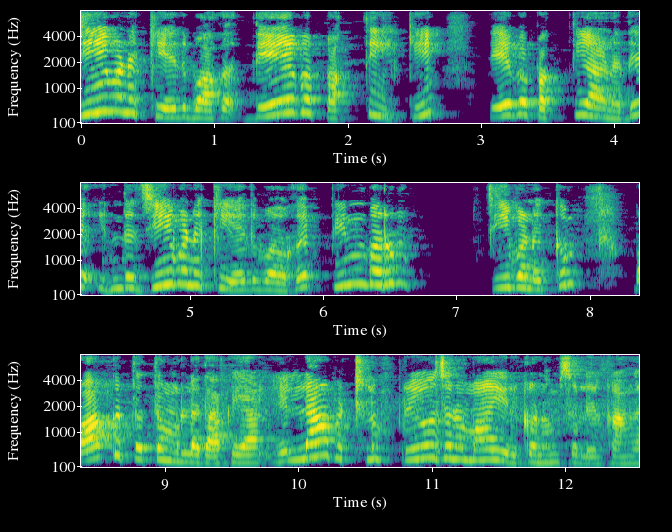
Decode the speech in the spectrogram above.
ஜீவனுக்கு ஏதுவாக தேவ பக்திக்கு தேவ பக்தியானது இந்த ஜீவனுக்கு ஏதுவாக பின்வரும் ஜீவனுக்கும் வாக்குத்தத்தம் உள்ளதாகையால் எல்லாவற்றிலும் பிரயோஜனமாக இருக்கணும்னு சொல்லியிருக்காங்க.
